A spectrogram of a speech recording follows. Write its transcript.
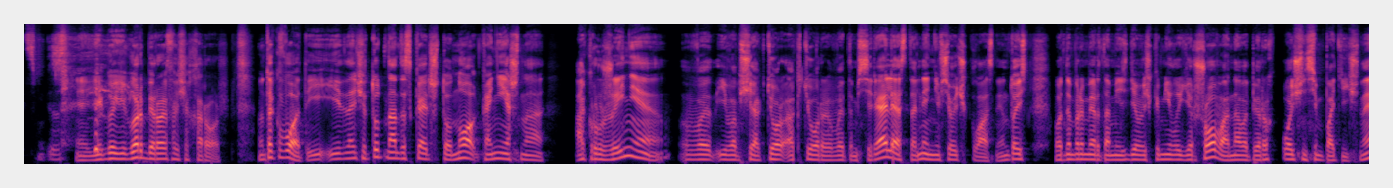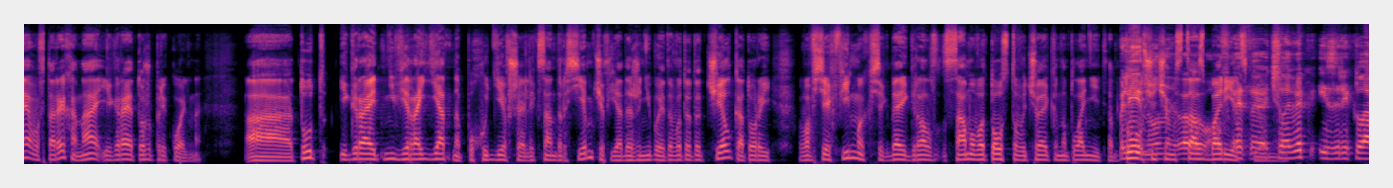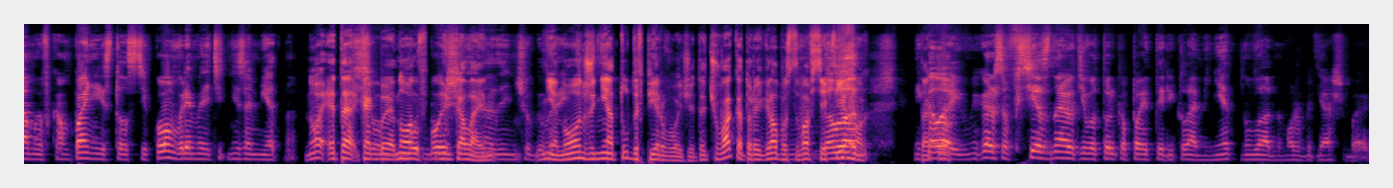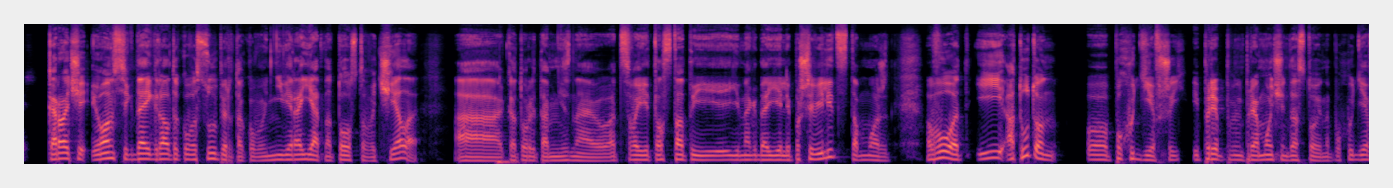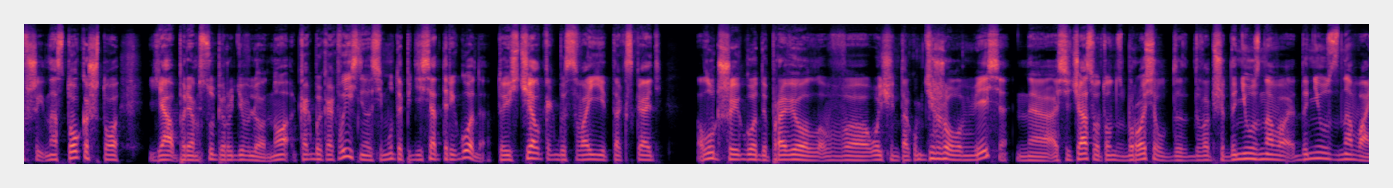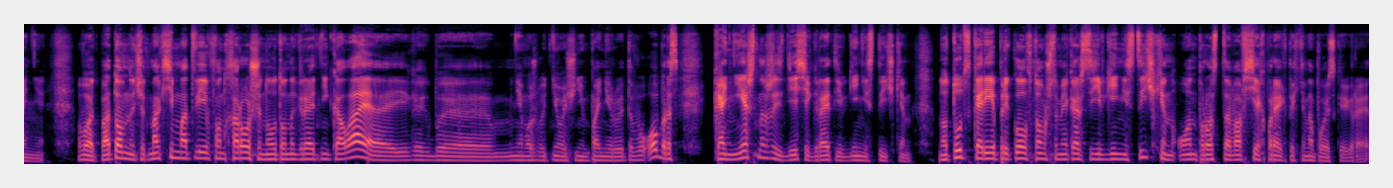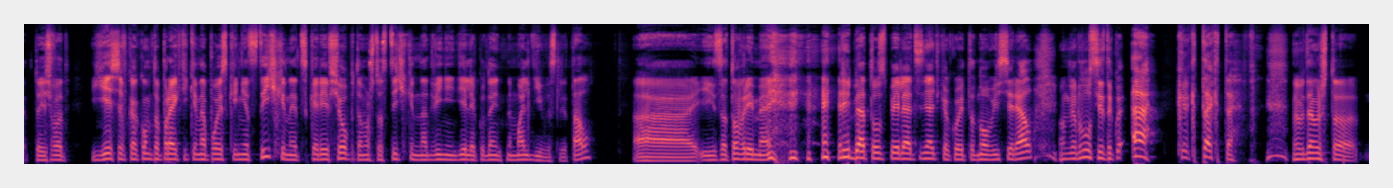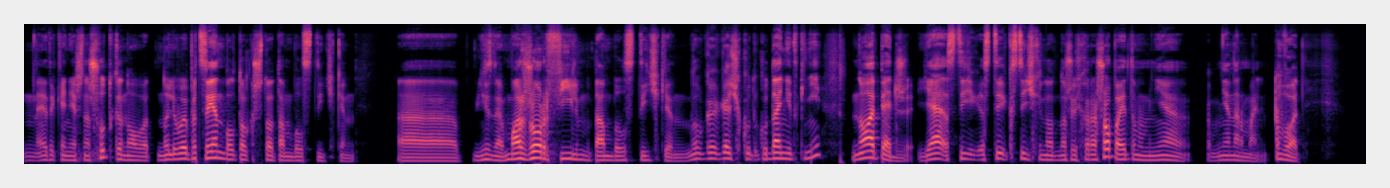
Егор, Егор Бероев вообще хорош. Ну так вот, и, и, значит, тут надо сказать, что, но, конечно, окружение в, и вообще актер, актеры в этом сериале, остальные не все очень классные. Ну, то есть, вот, например, там есть девочка Мила Ершова, она, во-первых, очень симпатичная, во-вторых, она играет тоже прикольно. А, тут играет невероятно похудевший Александр Семчев. Я даже не. Это вот этот чел, который во всех фильмах всегда играл самого толстого человека на планете. Блин, толще, он, чем Стас Борецкий. Это человек из рекламы в компании с толстяком. Время летит незаметно. Но это как Всё, бы... Но он, Николай, не, надо не, но он же не оттуда в первую очередь. Это чувак, который играл просто во всех да фильмах. Ладно. Николай, так, мне кажется, все знают его только по этой рекламе. Нет? Ну ладно, может быть, я ошибаюсь. Короче, и он всегда играл такого супер, такого невероятно толстого чела, а, который там, не знаю, от своей толстоты иногда еле пошевелиться там может. Вот. И, а тут он э, похудевший, и при, прям очень достойно похудевший, настолько, что я прям супер удивлен. Но, как бы, как выяснилось, ему-то 53 года. То есть чел, как бы, свои, так сказать, лучшие годы провел в очень таком тяжелом весе, э, а сейчас вот он сбросил до, до вообще до, неузнава, до неузнавания. Вот, потом, значит, Максим Матвеев, он хороший, но вот он играет Николая, и как бы мне, может быть, не очень импонирует его образ. Конечно же, здесь играет Евгений Стычкин. Но тут скорее прикол в том, что, мне кажется, Евгений Стычкин, он просто во всех проектах Кинопоиска играет. То есть вот, если в каком-то проекте Кинопоиска нет Стычкина, это, скорее всего, потому что Стычкин на две недели куда-нибудь на Мальдивы слетал, и за то время ребята успели отснять какой-то новый сериал. Он вернулся и такой, а, как так-то? ну, потому что это, конечно, шутка, но вот нулевой пациент был только что, там был Стычкин. Uh, не знаю, мажор фильм, там был Стычкин. Ну, короче, куда, куда ни ткни. Но, опять же, я сты, сты, к Стычкину отношусь хорошо, поэтому мне, мне нормально. Вот.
